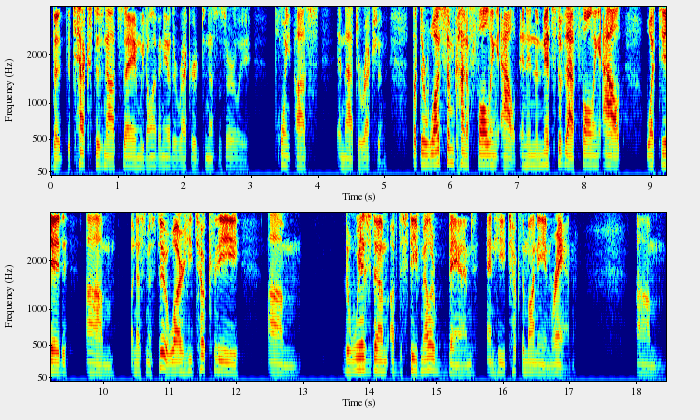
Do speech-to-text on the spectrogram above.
The, the text does not say, and we don't have any other record to necessarily point us in that direction. But there was some kind of falling out. And in the midst of that falling out, what did um, Onesimus do? Well, he took the um, the wisdom of the Steve Miller Band, and he took the money and ran. Um,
